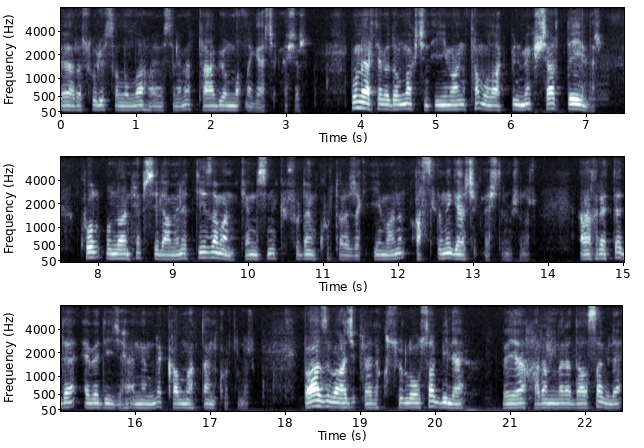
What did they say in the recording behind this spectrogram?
ve Resulü sallallahu aleyhi ve selleme tabi olmakla gerçekleşir. Bu mertebede olmak için imanı tam olarak bilmek şart değildir. Kul bunların hepsiyle amel ettiği zaman kendisini küfürden kurtaracak imanın aslını gerçekleştirmiş olur. Ahirette de ebedi cehennemde kalmaktan kurtulur. Bazı vaciplerde kusurlu olsa bile veya haramlara dalsa bile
